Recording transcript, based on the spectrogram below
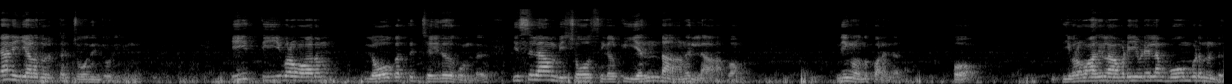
ഞാൻ ഇയാളത് ഒരൊറ്റ ചോദ്യം ചോദിക്കുന്നു. ഈ തീവ്രവാദം ലോകത്ത് ചെയ്തത് കൊണ്ട് ഇസ്ലാം വിശ്വാസികൾക്ക് എന്താണ് ലാഭം? നിങ്ങളൊന്ന് പറഞ്ഞു തരണം അപ്പോൾ തീവ്രവാദികൾ അവിടെ ഇവിടെ എല്ലാം ബോംബിടുന്നുണ്ട്.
